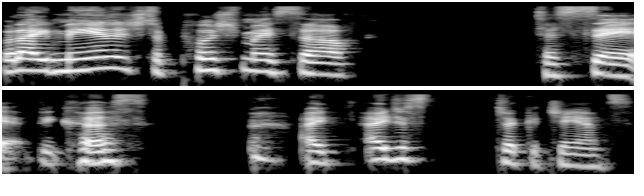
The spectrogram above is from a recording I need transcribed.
But I managed to push myself to say it because I I just took a chance.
